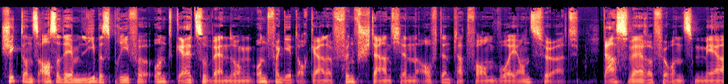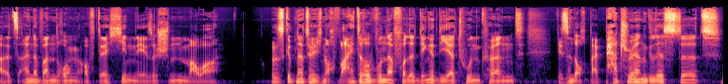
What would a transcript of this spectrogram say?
Schickt uns außerdem Liebesbriefe und Geldzuwendungen und vergebt auch gerne fünf Sternchen auf den Plattformen, wo ihr uns hört. Das wäre für uns mehr als eine Wanderung auf der chinesischen Mauer. Und es gibt natürlich noch weitere wundervolle Dinge, die ihr tun könnt. Wir sind auch bei Patreon gelistet,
